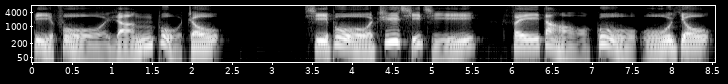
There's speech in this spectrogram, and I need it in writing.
必复仍不周。岂不知其极？非道故无忧。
